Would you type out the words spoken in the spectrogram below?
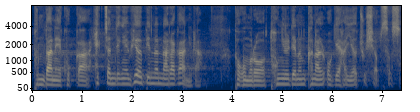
분단의 국가 핵전쟁의 위협이 있는 나라가 아니라 복음으로 통일되는 그날 오게 하여 주시옵소서.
